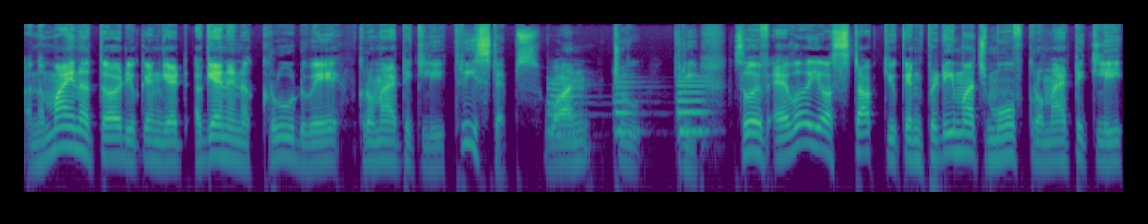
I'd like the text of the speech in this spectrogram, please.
And the minor third you can get again in a crude way, chromatically, three steps. One, two, So if ever you're stuck, you can pretty much move chromatically.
